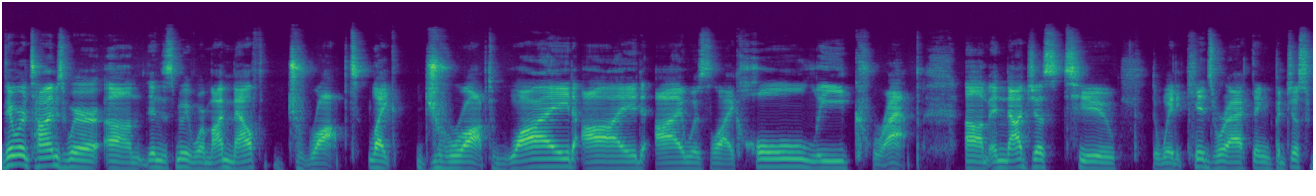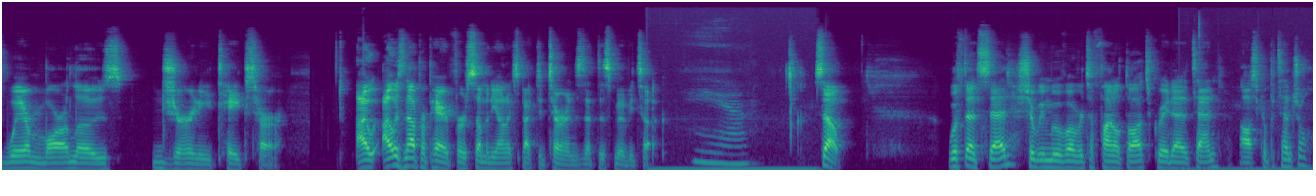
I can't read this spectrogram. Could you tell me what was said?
there were times where um in this movie where my mouth dropped, like dropped wide eyed. I was like, holy crap. Um, and not just to the way the kids were acting, but just where Marlo's journey takes her. I, I was not prepared for some of the unexpected turns that this movie took. Yeah. So, with that said, should we move over to final thoughts? Grade out of 10, Oscar potential?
